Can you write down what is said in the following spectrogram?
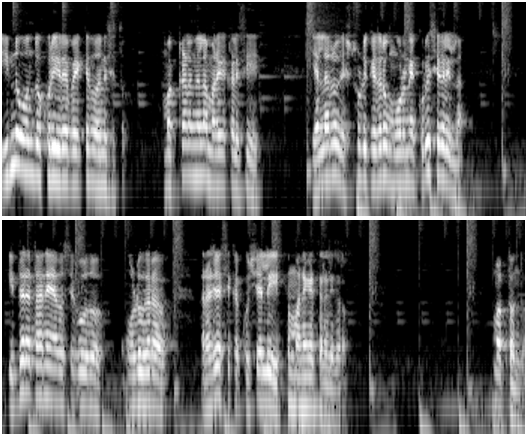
ಇನ್ನೂ ಒಂದು ಕುರಿ ಇರಬೇಕೆಂದು ಅನಿಸಿತು. ಮಕ್ಕಳನ್ನೆಲ್ಲ ಮನೆಗೆ ಕಳಿಸಿ, ಎಲ್ಲರೂ ಎಷ್ಟು ಹುಡುಕಿದರೂ ಮೂರನೇ ಕುರಿ ಸಿಗಲಿಲ್ಲ. ಇದ್ದರೆ ತಾನೇ ಅದು ಸಿಗುವುದು. ಹುಡುಗರು ರಜೆ ಸಿಕ್ಕ ಖುಷಿಯಲ್ಲಿ ಮನೆಗೆ ತೆರಳಿದರು. ಮತ್ತೊಂದು.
